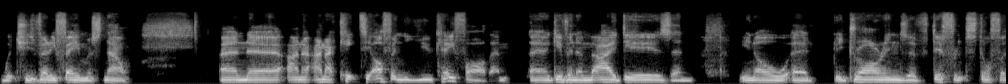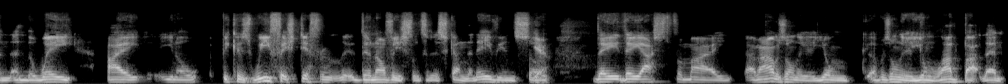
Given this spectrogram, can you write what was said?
which is very famous now. And, uh, and and I kicked it off in the UK for them, uh, giving them ideas and you know uh, drawings of different stuff and, and the way I you know because we fish differently than obviously to the Scandinavians. So yeah. they they asked for my. I, mean, I was only a young I was only a young lad back then,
